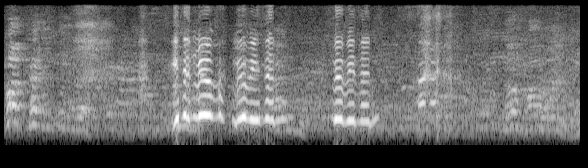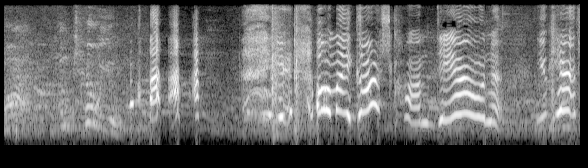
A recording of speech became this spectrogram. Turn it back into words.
How can you do that? Ethan, move, move, Ethan, move, Ethan. No, Halloween. Why? I'm kill. You- oh my gosh, calm down. You can't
